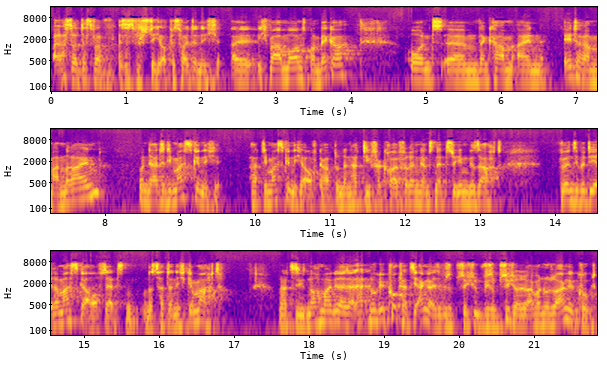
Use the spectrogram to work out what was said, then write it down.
also das war, also das verstehe ich auch bis heute nicht. Äh, ich war morgens beim Bäcker und ähm, dann kam ein älterer Mann rein und der hatte die Maske nicht, hat die Maske nicht aufgehabt. Und dann hat die Verkäuferin ganz nett zu ihm gesagt, würden Sie bitte Ihre Maske aufsetzen? Und das hat er nicht gemacht. Und hat sie nochmal gesagt, er hat nur geguckt, hat sie angeguckt, wie so Psycho, wie so Psycho einfach nur so angeguckt,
